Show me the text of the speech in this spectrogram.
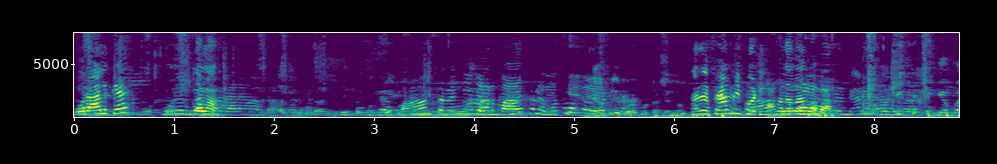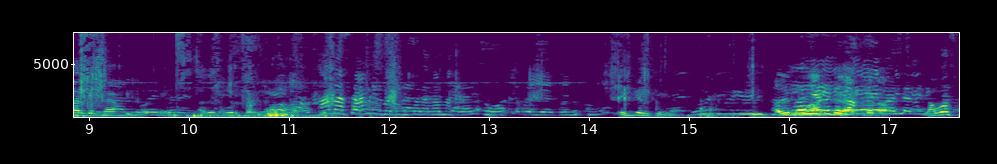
ஒரு ஆளுக்கு? அத ஃபேமிலி போட்டிங் போல வாங்க ஆமா ஃபேமிலி போட்டிங் போல வாமா. எங்க இருக்குங்க? லவர்ஸ்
